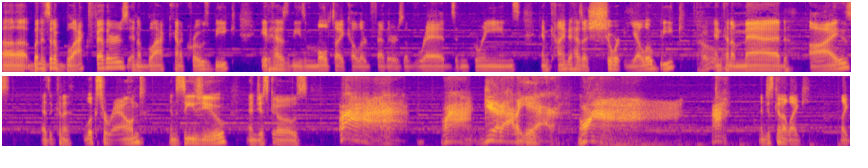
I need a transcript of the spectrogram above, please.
Uh, but instead of black feathers and a black kind of crow's beak, it has these multicolored feathers of reds and greens and kind of has a short yellow beak oh, and kind of mad eyes as it kind of looks around and sees you and just goes, "Wah! Wah! Get out of here! Wah! Ah!" And just kind of like, like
